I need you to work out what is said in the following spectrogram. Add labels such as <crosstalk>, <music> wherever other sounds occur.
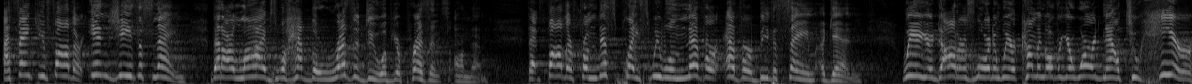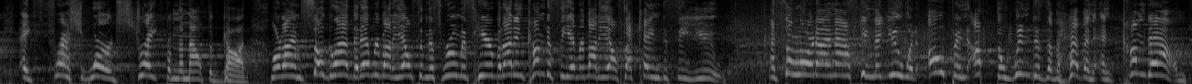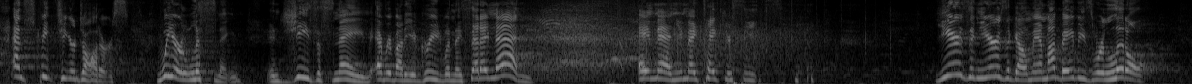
I thank you, Father, in Jesus' name that our lives will have the residue of your presence on them. That, Father, from this place, we will never, ever be the same again. We are your daughters, Lord, and we are coming over your word now to hear a fresh word straight from the mouth of God. Lord, I am so glad that everybody else in this room is here, but I didn't come to see everybody else, I came to see you. And so, Lord, I'm asking that you would open up the windows of heaven and come down and speak to your daughters. We are listening. In Jesus' name, everybody agreed when they said amen. Amen. amen. You may take your seats. <laughs> years and years ago, man, my babies were little.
